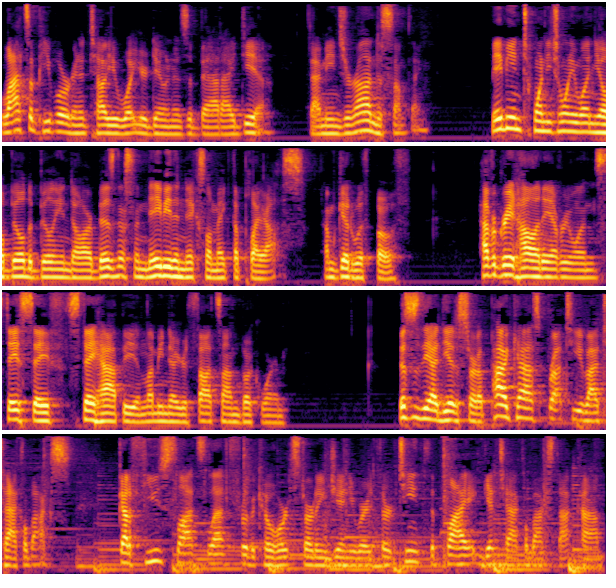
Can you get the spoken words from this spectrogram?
Lots of people are going to tell you what you're doing is a bad idea. That means you're on to something. Maybe in 2021 you'll build a billion dollar business and maybe the Knicks will make the playoffs. I'm good with both. Have a great holiday, everyone. Stay safe, stay happy, and let me know your thoughts on Bookworm. This is the Idea to Startup Podcast brought to you by Tacklebox. Got a few slots left for the cohort starting January 13th. Apply at gettacklebox.com.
